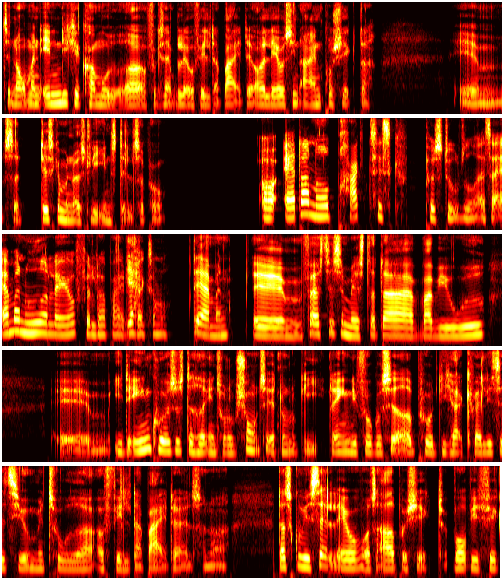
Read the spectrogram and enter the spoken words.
til når man endelig kan komme ud og for eksempel lave feltarbejde og lave sine egne projekter. Øhm, så det skal man også lige indstille sig på. Og er der noget praktisk på studiet? Altså er man ude og lave feltarbejde ja, for eksempel? det er man. Øhm, første semester, der var vi ude øhm, i det ene kursus, der hedder Introduktion til etnologi, der egentlig fokuserede på de her kvalitative metoder og feltarbejde og alt sådan noget. Der skulle vi selv lave vores eget projekt, hvor vi fik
